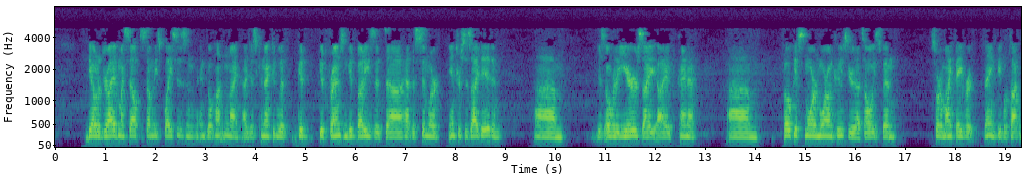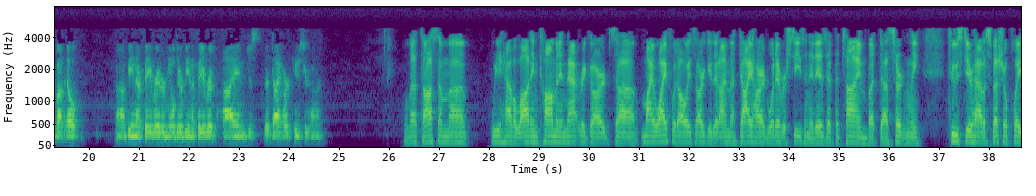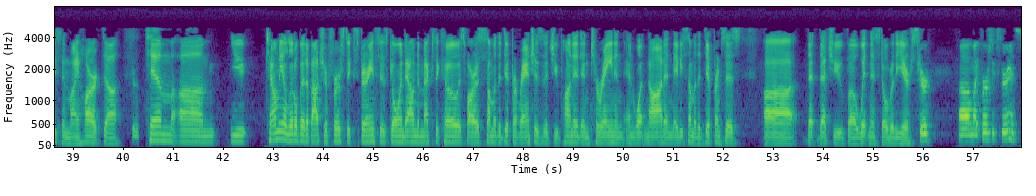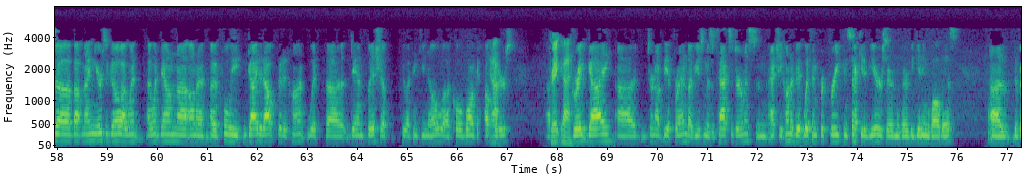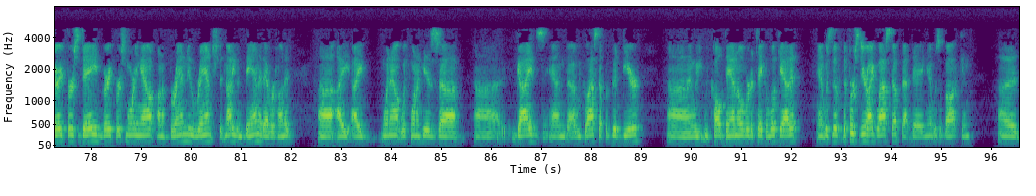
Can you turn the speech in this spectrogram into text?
be able to drive myself to some of these places and, and go hunting, I, I just connected with good good friends and good buddies that uh, had the similar interests as I did, and um, just over the years, I, I've kind of um, focused more and more on Coues deer. That's always been sort of my favorite thing. People talk about elk uh, being their favorite or mule deer being the favorite. I am just a diehard Coues deer hunter. Well, that's awesome. Uh, we have a lot in common in that regards. Uh, my wife would always argue that I'm a diehard, whatever season it is at the time, but uh, certainly Coues deer have a special place in my heart. Uh, sure. Tim, um, you tell me a little bit about your first experiences going down to Mexico as far as some of the different ranches that you've hunted and terrain and, and whatnot, and maybe some of the differences uh, that that you've uh, witnessed over the years. Sure. Uh, my first experience uh, about nine years ago, I went I went down uh, on a, a fully guided outfitted hunt with uh, Dan Bishop, who I think you know, uh, Cola Blanca Outfitters. Yeah Great guy. Great guy. Uh, turned out to be a friend. I've used him as a taxidermist and actually hunted it with him for three consecutive years there in the very beginning of all this. Uh, the very first day, the very first morning out on a brand new ranch that not even Dan had ever hunted, uh, I, I went out with one of his uh, uh, guides and uh, we glassed up a good deer. Uh, and we, we called Dan over to take a look at it. And it was the, the first deer I glassed up that day, and it was a buck. And uh,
